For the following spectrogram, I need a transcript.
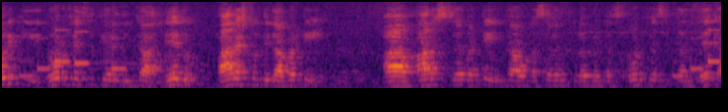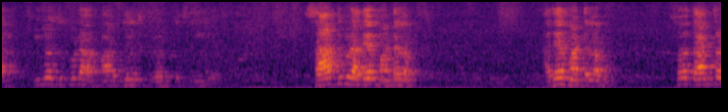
ఊరికి రోడ్ ఫెసిలిటీ అనేది ఇంకా లేదు. ఫారెస్ట్ ఉంది కాబట్టి ఆ ఫారెస్ట్ బట్టి ఇంకా ఒక సెవెన్ కిలోమీటర్స్ రోడ్ ఫెసిలిటీ అని లేక ఈరోజు కూడా మా విలేజ్ రోడ్ ఫెసిలిటీ లేదు. సార్ది కూడా అదే మండలం. అదే మండలం. సో దాంతో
